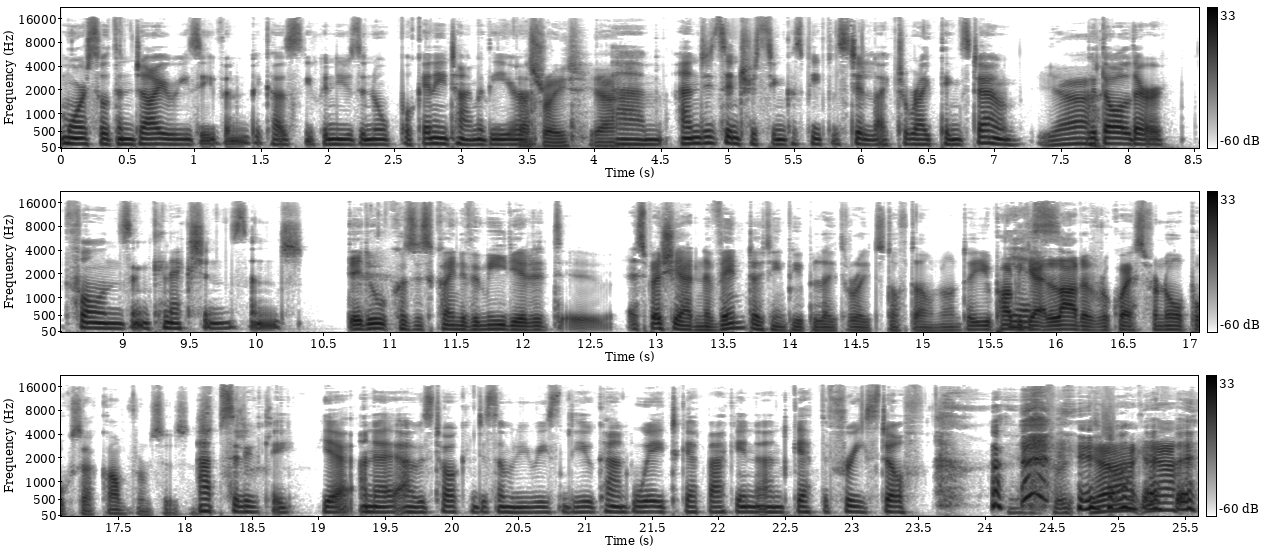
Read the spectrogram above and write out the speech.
more so than diaries, even because you can use a notebook any time of the year. that's right. Yeah, Um, and it's interesting because people still like to write things down yeah, with all their phones and connections. And they do because it's kind of immediate. It, uh, especially at an event, I think people like to write stuff down. Don't they? You probably get a lot of requests for notebooks at conferences. absolutely, yeah. And I, I was talking to somebody recently who can't wait to get back in and get the free stuff. yeah, yeah. the-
